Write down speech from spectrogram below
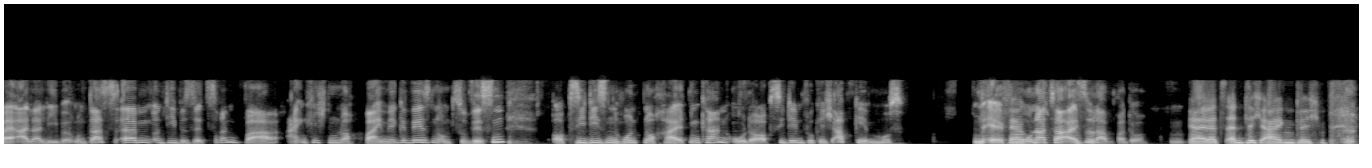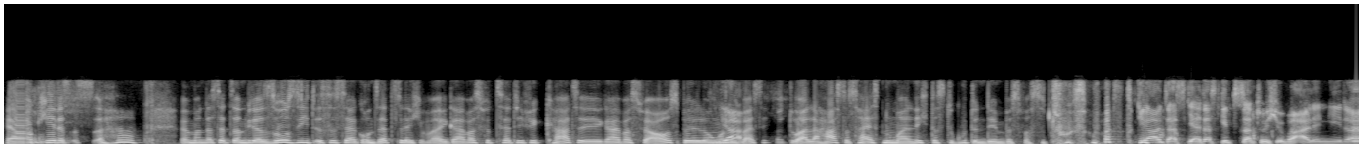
bei aller Liebe. Und das ähm, und die Besitzerin war eigentlich nur noch bei mir gewesen, um zu wissen, ob sie diesen Hund noch halten kann oder ob sie den wirklich abgeben muss. Ein elf ja, Monate alten also, Labrador. Hm. Ja, letztendlich eigentlich. Ja, okay, das ist, wenn man das jetzt dann wieder so sieht, ist es ja grundsätzlich, egal was für Zertifikate, egal was für Ausbildung ja. und ich weiß nicht, was du alle hast. Das heißt nun mal nicht, dass du gut in dem bist, was du tust. Was du ja, das, ja, das gibt's natürlich überall in jeder,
